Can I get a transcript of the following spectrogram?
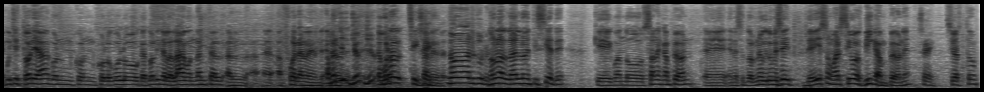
Hay mucha historia ¿eh? con, con Colo Colo Católica, la lava con Dante al, al- a- afuera en, en- Aparte, en- yo- yo- ¿Te acuerdas? no, sí, sí, dale. no, dale tú, no, la del 97, que cuando salen campeón eh, en ese torneo que tú me decías, debiésemos haber sido bicampeones, Sí. ¿cierto? No,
